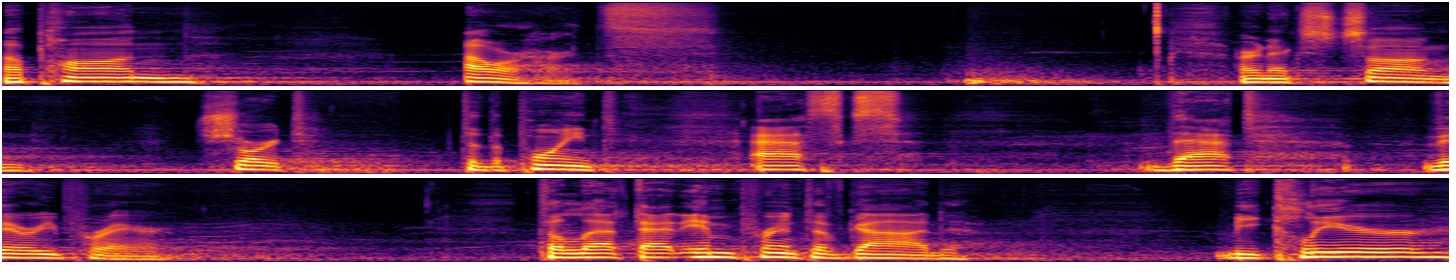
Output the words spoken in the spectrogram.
upon our hearts. Our next song, short to the point, asks that very prayer to let that imprint of God be clear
